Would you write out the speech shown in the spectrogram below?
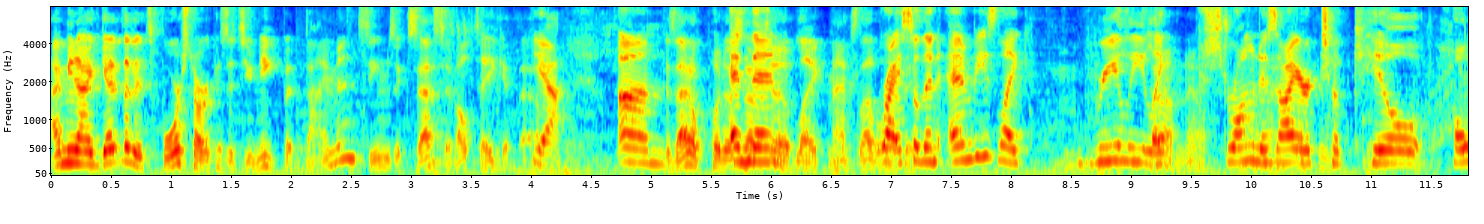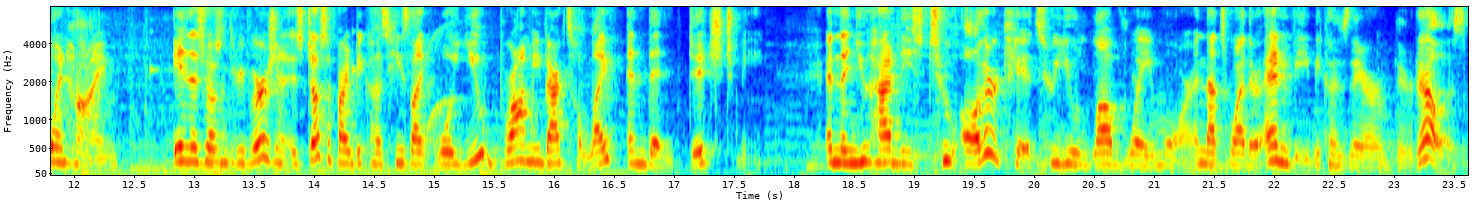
I mean, I get that it's four star because it's unique, but Diamond seems excessive. I'll take it though. Yeah. Um Because that'll put us up then- to like max level. Right, so then Envy's like really like Oh, no. strong No, desire to kill Hohenheim in the 2003 version is justified because he's like, "Well, you brought me back to life and then ditched me." And then you had these two other kids who you love way more, and that's why they're envy because they're they're jealous.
